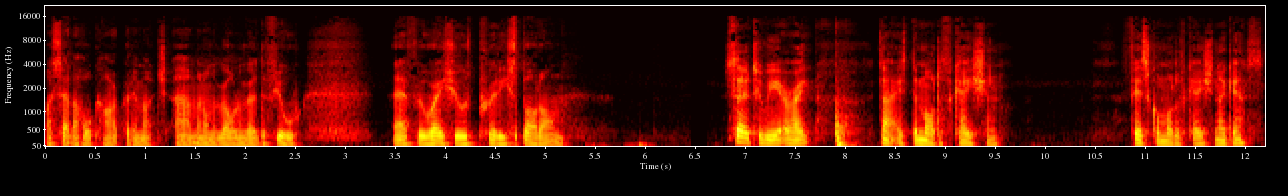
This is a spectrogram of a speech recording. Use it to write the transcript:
I set the whole car pretty much, um, and on the rolling road, the fuel air fuel ratio is pretty spot on. So, to reiterate, that is the modification, physical modification, I guess.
